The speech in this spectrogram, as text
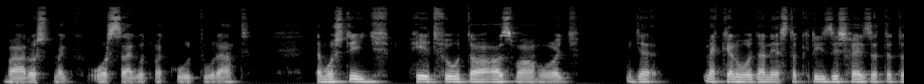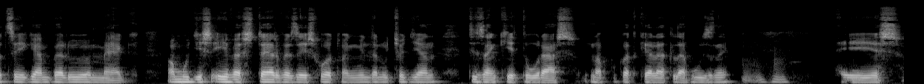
várost, meg országot, meg kultúrát. De most így hétfő óta az van, hogy ugye meg kell oldani ezt a krízis helyzetet a cégen belül, meg amúgy is éves tervezés volt, meg minden, úgyhogy ilyen 12 órás napokat kellett lehúzni. Uh-huh. És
